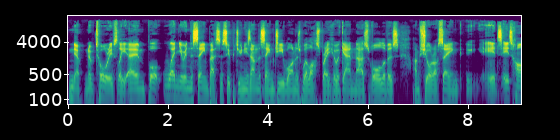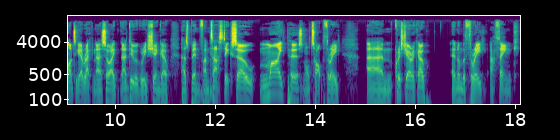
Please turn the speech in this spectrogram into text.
no, notoriously. Um, but when you're in the same best of Super Juniors and the same G1 as Will Ospreay, who again, as all of us, I'm sure, are saying, it's it's hard to get recognised. So I, I do agree, Shingo has been fantastic. So my personal top three, um, Chris Jericho at number three, I think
